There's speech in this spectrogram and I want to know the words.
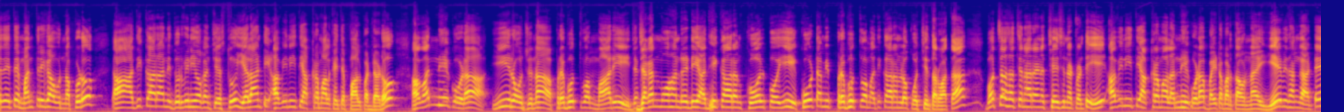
ఏదైతే మంత్రిగా ఉన్నప్పుడు ఆ అధికారాన్ని దుర్వినియోగం చేస్తూ ఎలాంటి అవినీతి అక్రమాలకైతే పాల్పడ్డాడో అవన్నీ కూడా ఈ రోజున ప్రభుత్వం మారి జగన్మోహన్ రెడ్డి అధికారం కోల్పోయి కూటమి ప్రభుత్వం అధికారంలోకి వచ్చిన తర్వాత బొత్స సత్యనారాయణ చేసినటువంటి అవినీతి అక్రమాలన్నీ కూడా బయటపడతా ఉన్నాయి. ఏ విధంగా అంటే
